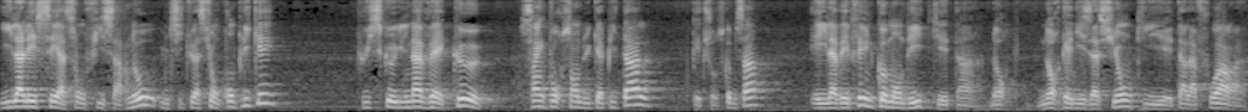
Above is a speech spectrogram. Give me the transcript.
Il a laissé à son fils Arnaud une situation compliquée, puisqu'il n'avait que 5% du capital, quelque chose comme ça. Et il avait fait une commandite qui est une organisation qui est à la fois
